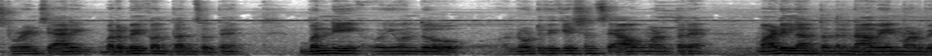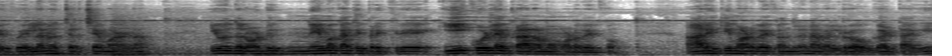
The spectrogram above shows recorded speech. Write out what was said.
ಸ್ಟೂಡೆಂಟ್ಸ್ ಯಾರಿಗೆ ಬರಬೇಕು ಅಂತ ಅನಿಸುತ್ತೆ, ಬನ್ನಿ, ಈ ಒಂದು ನೋಟಿಫಿಕೇಶನ್ಸ್ ಯಾವಾಗ ಮಾಡ್ತಾರೆ, ಮಾಡಿಲ್ಲ ಅಂತಂದರೆ ನಾವೇನು ಮಾಡಬೇಕು, ಎಲ್ಲನೂ ಚರ್ಚೆ ಮಾಡೋಣ. ಈ ಒಂದು ನೋಟಿ ನೇಮಕಾತಿ ಪ್ರಕ್ರಿಯೆ ಈ ಕೂಡಲೇ ಪ್ರಾರಂಭ ಮಾಡಬೇಕು. ಆ ರೀತಿ ಮಾಡಬೇಕಂದ್ರೆ ನಾವೆಲ್ಲರೂ ಒಗ್ಗಟ್ಟಾಗಿ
